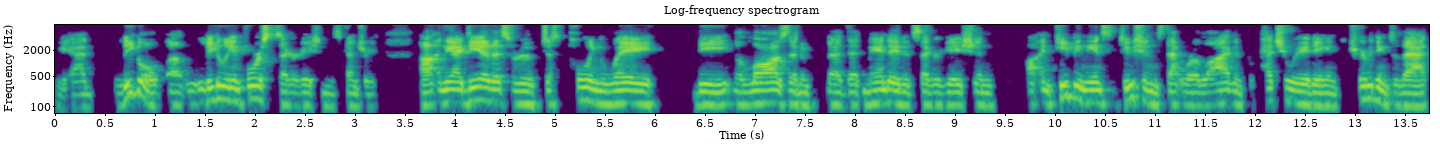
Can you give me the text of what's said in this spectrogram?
we had legal, uh, legally enforced segregation in this country. Uh, and the idea that sort of just pulling away the, the laws that, that, that mandated segregation uh, and keeping the institutions that were alive and perpetuating and contributing to that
